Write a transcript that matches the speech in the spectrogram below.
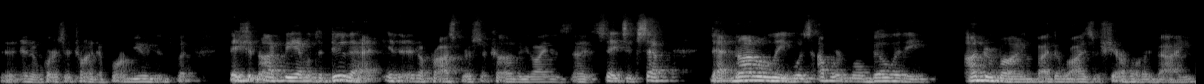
And, of course, they're trying to form unions, but they should not be able to do that in, in a prosperous economy like the United States, except that not only was upward mobility undermined by the rise of shareholder value,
